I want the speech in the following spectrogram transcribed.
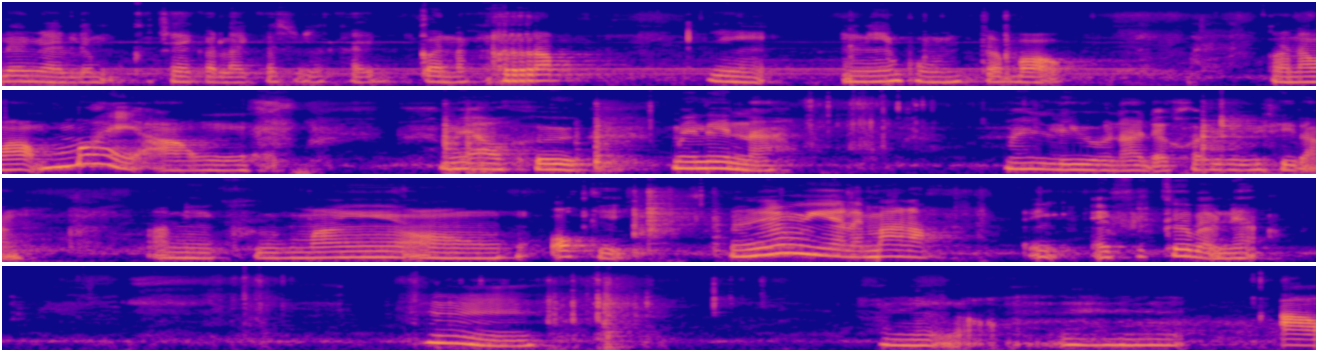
เริ่มอย่าลืมแชร์กดไลค์กด subscribe ก่อนนะครับอย่างนี้ผมจะบอกก่อนนะว่าไม่เอา ไม่เอาคือไม่เล่นนะ ไม่รีวิวนะ เดี๋ยวค่อยรีวิวทีหลัง อันนี้คือไม่เอาโอเคมันไม่มีอะไรมากหรอกไอไอฟิกเกอร์แบบเนี้ยอืมอันนี้เอา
